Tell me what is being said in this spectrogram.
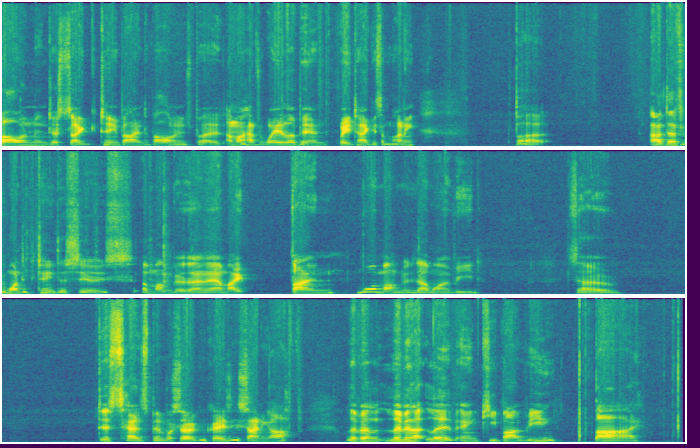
volume and just like continue buying the volumes. But I'm to have to wait a little bit and wait till I get some money. But I definitely want to continue this series of manga, and I might find more mangas I want to read. So, this has been Berserk Crazy signing off. Live and, live and let live, and keep on reading. Bye.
